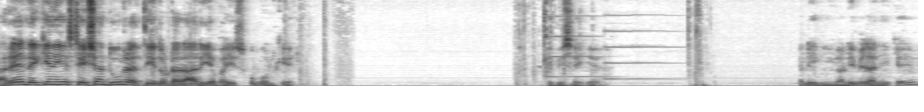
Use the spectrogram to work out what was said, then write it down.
अरे, लेकिन ये स्टेशन दूर रहती है तो डरा रही है भाई इसको बोल के। ये भी सही है। चलेगी, गाड़ी पे जा रही है क्या ये?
